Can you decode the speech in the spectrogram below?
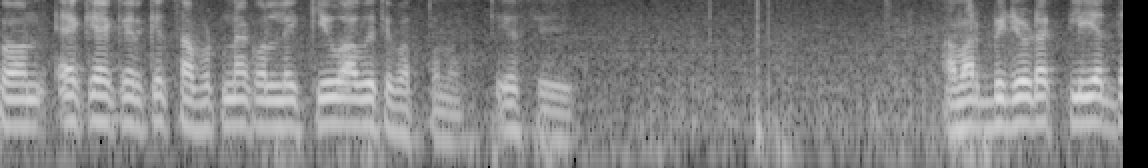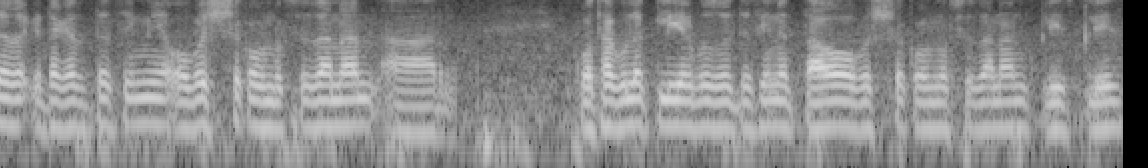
কোন, একে একে সাপোর্ট না করলে কেউ আগাতে পারতো না, ঠিক আছে? আমার ভিডিওটা ক্লিয়ার দেখা যাচ্ছে কিনা অবশ্যই কমেন্ট বক্সে জানান আর কথাগুলো ক্লিয়ার বোঝা যাচ্ছে কিনা তাও অবশ্যই কমেন্ট বক্সে জানান প্লিজ প্লিজ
